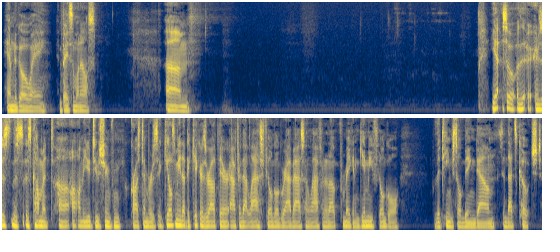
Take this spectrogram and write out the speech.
him to go away and pay someone else. Um. Yeah, so uh, there's this this, this comment uh, on the YouTube stream from Cross Timbers. It kills me that the kickers are out there after that last field goal grab ass and laughing it up for making a gimme field goal with the team still being down. And that's coached.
